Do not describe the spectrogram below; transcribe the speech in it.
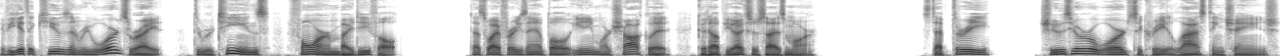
If you get the cues and rewards right, the routines form by default. That's why, for example, eating more chocolate could help you exercise more. Step three, choose your rewards to create lasting change.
